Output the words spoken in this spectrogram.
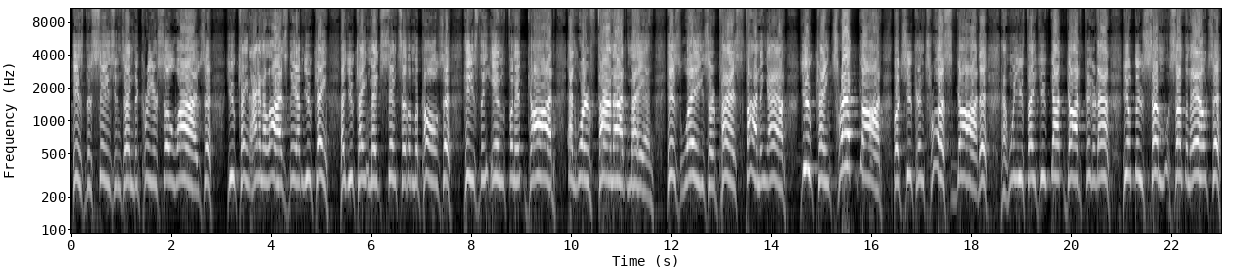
His decisions and decree are so wise. Uh, you can't analyze them. You can't, uh, you can't make sense of them because uh, He's the infinite God and we're finite man. His ways are past finding out. You can't track God, but you can trust God. Uh, and when you think you've got God figured out, He'll do some, something else uh,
